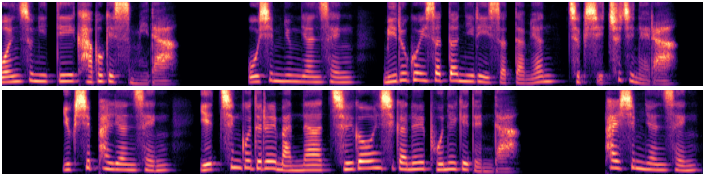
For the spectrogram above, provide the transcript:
원숭이띠 가보겠습니다. 56년생, 미루고 있었던 일이 있었다면 즉시 추진해라. 68년생, 옛 친구들을 만나 즐거운 시간을 보내게 된다. 80년생,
